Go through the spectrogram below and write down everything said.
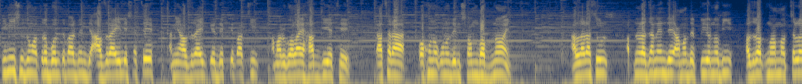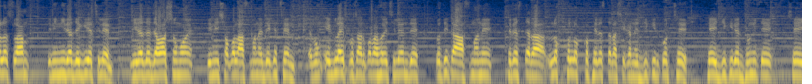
তিনি শুধুমাত্র বলতে পারবেন যে আজরাইল এসেছে, আমি আজরাইলকে দেখতে পাচ্ছি, আমার গলায় হাত দিয়েছে। তাছাড়া কখনো কোনো দিন সম্ভব নয়। আল্লাহ রাসুল আপনারা জানেন যে আমাদের প্রিয় নবী হজরত মোহাম্মদ সাল্লাহ সাল্লাম তিনি মিরাজে গিয়েছিলেন। মিরাজে যাওয়ার সময় তিনি সকল আসমানে দেখেছেন এবং এগুলাই প্রচার করা হয়েছিলেন যে প্রতিটা আসমানে ফেরেস্তারা লক্ষ লক্ষ ফেরেস্তারা সেখানে জিকির করছে। সেই জিকিরের ধ্বনিতে সেই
